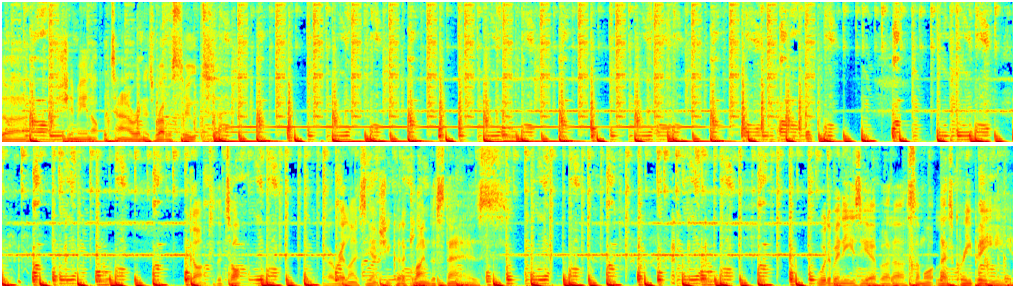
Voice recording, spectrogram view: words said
Uh, shimmying up the tower in his rubber suit. Got to the top. I realised he actually could have climbed the stairs. Would have been easier, but uh, somewhat less creepy.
